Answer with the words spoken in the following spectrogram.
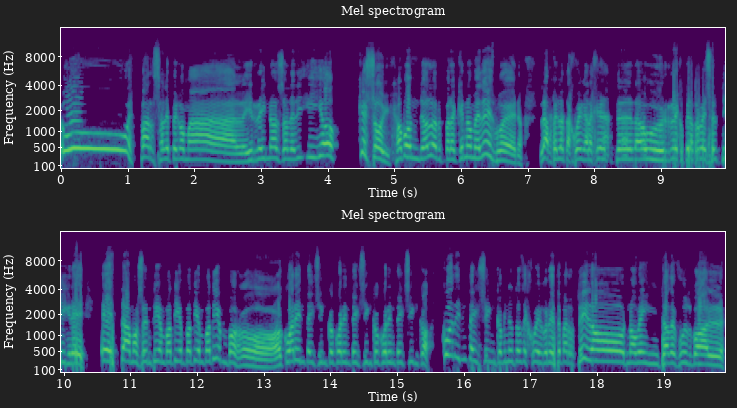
¡Uh! Esparza le pegó mal. Y Reynoso le dijo. ¿Y yo? ¿Qué soy? ¿Jabón de olor para que no me des? Bueno, la pelota juega la gente de la U, recupera otra vez el Tigre. Estamos en tiempo, tiempo, tiempo, tiempo. 45, 45, 45, 45 minutos de juego en este partido. 90 de fútbol.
